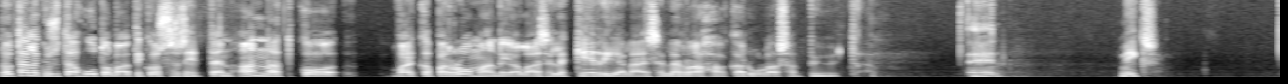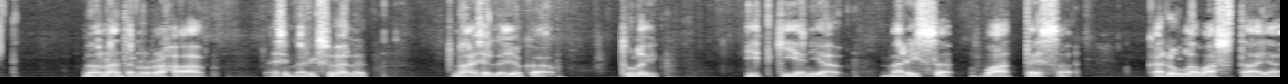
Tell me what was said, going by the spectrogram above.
No täällä kysytään huutolaatikossa sitten, annatko vaikkapa romanialaiselle kerjäläiselle rahaa kadulla, hän pyytää? En. Miksi? Me on antanut rahaa esimerkiksi yhdelle naiselle, joka tuli itkien ja märissä vaatteissa kadulla vastaan ja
